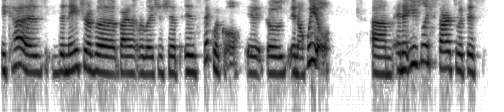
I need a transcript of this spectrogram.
because the nature of a violent relationship is cyclical. It goes in a wheel. Um, and it usually starts with this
